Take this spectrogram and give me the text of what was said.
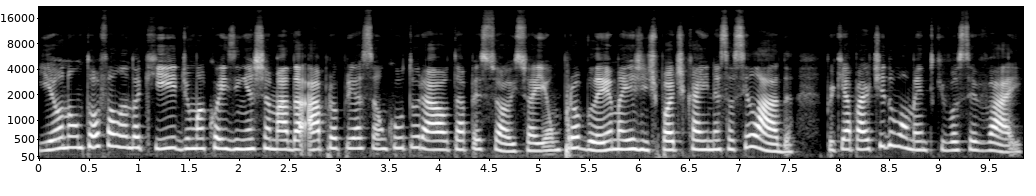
E eu não estou falando aqui de uma coisinha chamada apropriação cultural, tá, pessoal? Isso aí é um problema e a gente pode cair nessa cilada, porque a partir do momento que você vai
